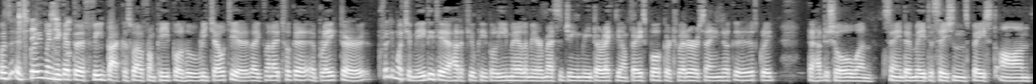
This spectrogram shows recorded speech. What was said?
but it's great when you get the feedback as well from people who reach out to you. Like when I took a, a, break there, pretty much immediately I had a few people emailing me or messaging me directly on Facebook or Twitter saying, look, it's great they have the show and saying they made decisions based on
